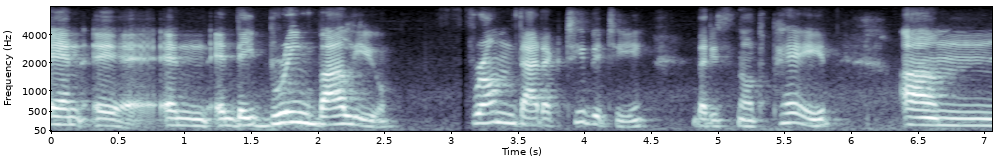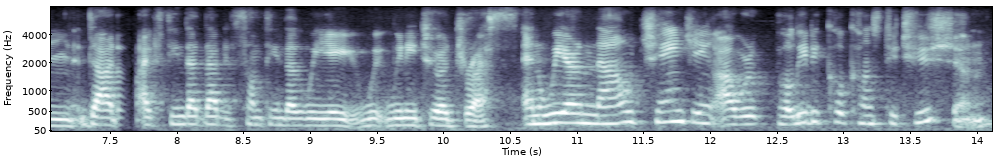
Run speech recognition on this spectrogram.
and uh, and and they bring value from that activity that is not paid um, that I think that that is something that we, we, we need to address. And we are now changing our political constitution.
